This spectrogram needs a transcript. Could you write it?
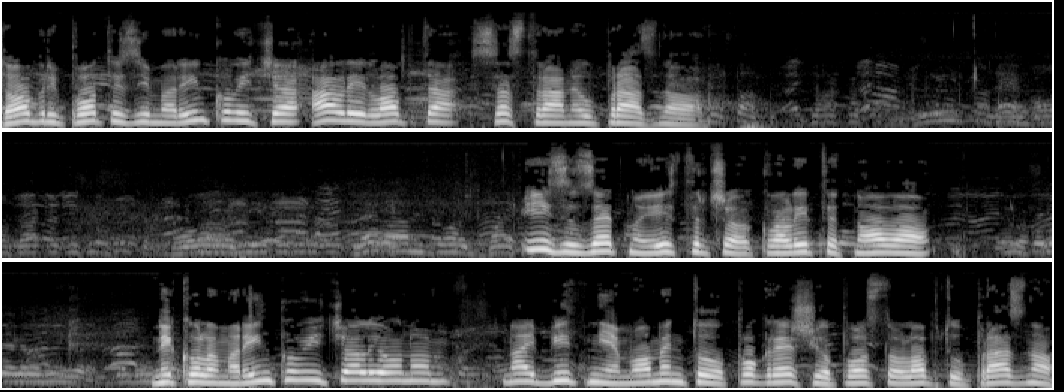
Dobri potezi Marinkovića, ali lopta sa strane u prazno. Izuzetno je istrčao kvalitetno ovo Nikola Marinković, ali onom najbitnijem momentu pogrešio postao loptu prazno,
